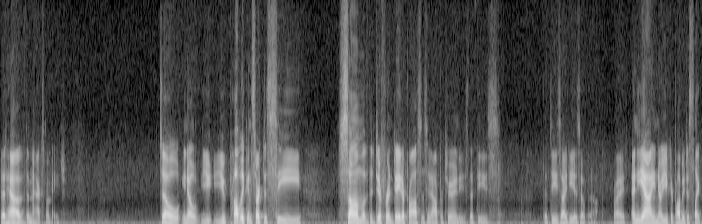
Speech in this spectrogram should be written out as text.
that have the maximum age. So, you know, you, you probably can start to see some of the different data processing opportunities that these that these ideas open up, right? And yeah, you know, you could probably just like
